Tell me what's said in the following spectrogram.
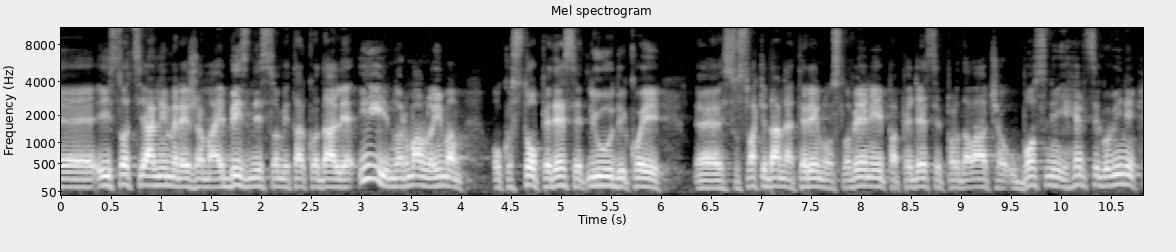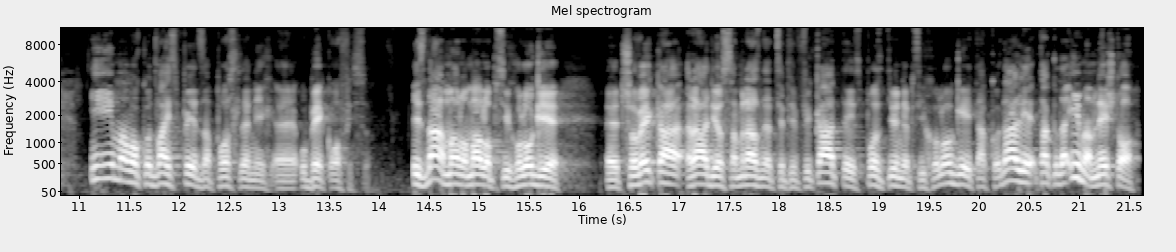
E, i socijalnim mrežama i biznisom i tako dalje. I normalno imam oko 150 ljudi koji e, su svaki dan na terenu u Sloveniji, pa 50 prodavača u Bosni i Hercegovini i imam oko 25 zaposlenih e, u back office I znam malo, malo psihologije čovjeka, radio sam razne certifikate iz pozitivne psihologije i tako dalje, tako da imam nešto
